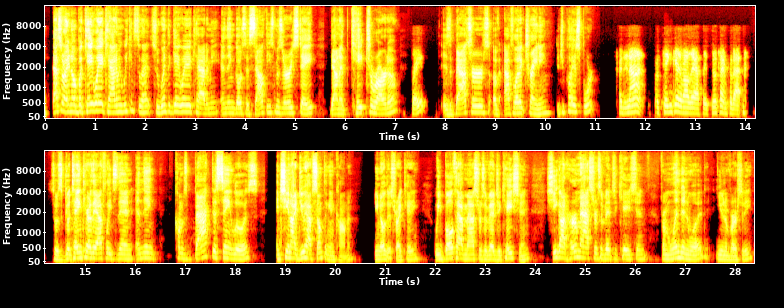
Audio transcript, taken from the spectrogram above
that's right. No, but Gateway Academy, we can still that. So went to Gateway Academy and then goes to Southeast Missouri State down at Cape Girardeau. Right. Is a bachelor's of athletic training. Did you play a sport? I did not. I was taking care of all the athletes. No time for that. So it's good taking care of the athletes then, and then comes back to St. Louis. And she and I do have something in common you know this, right, Katie? We both have masters of education. She got her master's of education from Lindenwood University.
